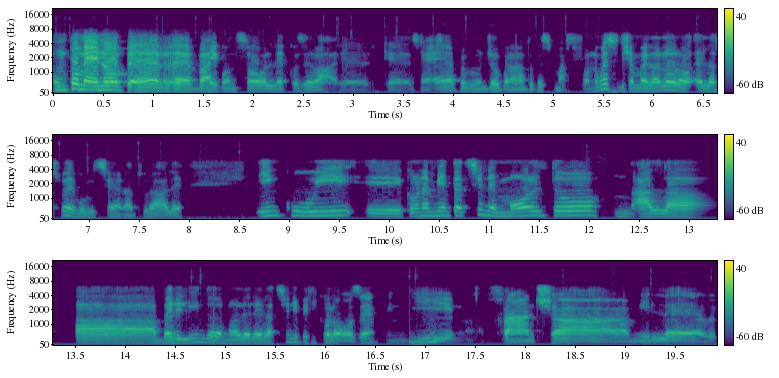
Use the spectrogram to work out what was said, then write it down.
Un po' meno per eh, varie console e cose varie, perché cioè, era proprio un gioco nato per smartphone. Questo diciamo è la, loro, è la sua evoluzione naturale in cui eh, con un'ambientazione molto alla a Barry Lyndon le relazioni pericolose, quindi mm-hmm. Francia, mille,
